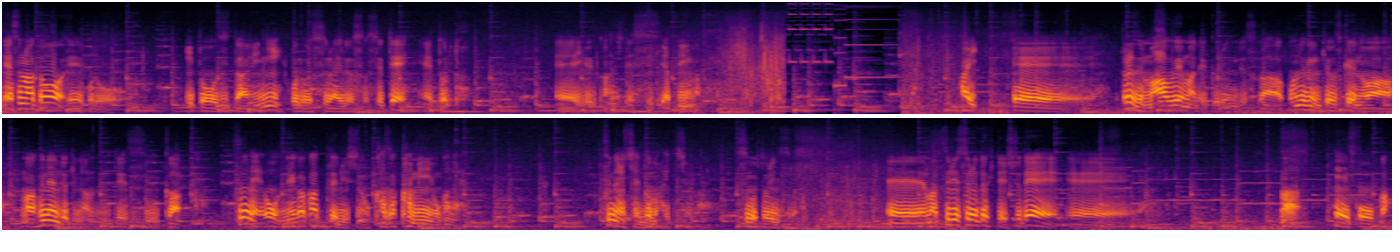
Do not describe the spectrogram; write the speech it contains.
でその後、えー、これを糸伝いにこれをスライドさせて、えー、取ると、えー、いう感じです。やってみます。はい、えー、とりあえず真上まで来るんですがこの時に気をつけるのは、まあ、船の時なんですが船を根がかってる石の風上に置かない。船の下にどんどん入ってちゃうから、ね、すぐ取りづらい、えーまあ、釣りする時と一緒で、えー、まあ平行か。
